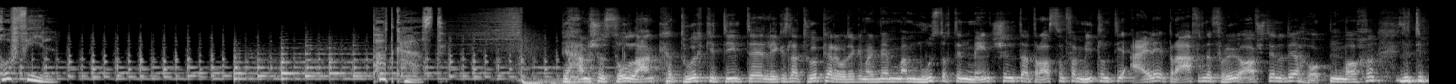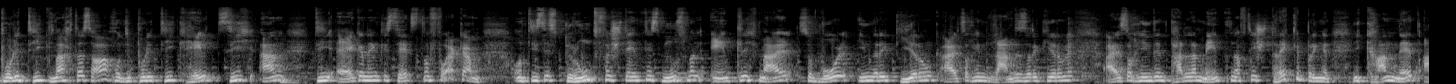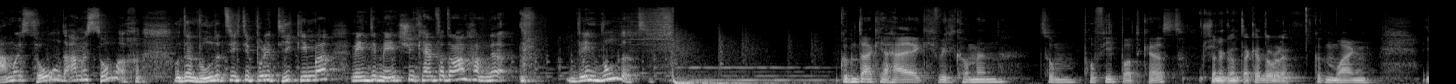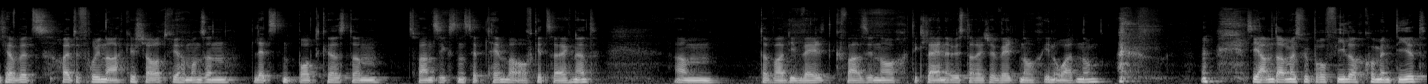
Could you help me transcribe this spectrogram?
Profil. Podcast Wir haben schon so lange keine durchgediente Legislaturperiode gemacht. Man muss doch den Menschen da draußen vermitteln, die alle brav in der Früh aufstehen und ihr Hocken machen. Die Politik macht das auch und die Politik hält sich an die eigenen Gesetze und Vorgaben. Und dieses Grundverständnis muss man endlich mal sowohl in Regierung als auch in Landesregierungen als auch in den Parlamenten auf die Strecke bringen. Ich kann nicht einmal so und einmal so machen. Und dann wundert sich die Politik immer, wenn die Menschen kein Vertrauen haben. Ja, wen wundert's? Guten Tag, Herr Hayek. Willkommen zum Profil-Podcast. Schönen guten Tag, Herr Dolle. Guten Morgen. Ich habe jetzt heute früh nachgeschaut. Wir haben unseren letzten Podcast am 20. September aufgezeichnet. Ähm, da war die Welt quasi noch, die kleine österreichische Welt noch in Ordnung. Sie haben damals für Profil auch kommentiert,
